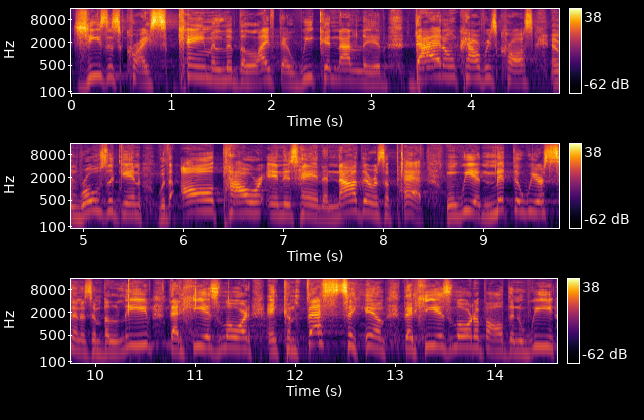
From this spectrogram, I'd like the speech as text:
Jesus Christ came and lived the life that we could not live, died on Calvary's cross, and rose again with all power in his hand. And now there is a path when we admit that we are sinners and believe that he is Lord and confess to him that he is Lord of all, then we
